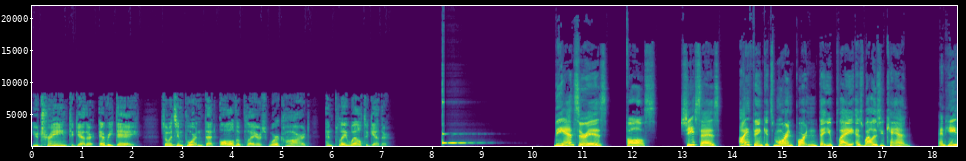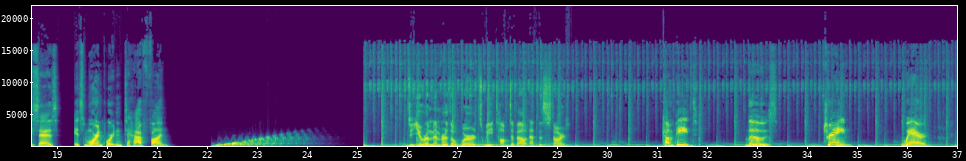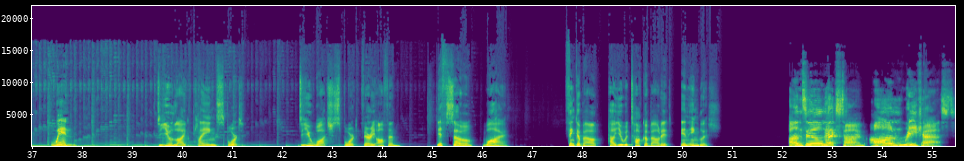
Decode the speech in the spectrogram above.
You train together every day, so it's important that all the players work hard and play well together. The answer is false. She says, I think it's more important that you play as well as you can. And he says, it's more important to have fun. Do you remember the words we talked about at the start? Compete, lose, train, wear, win. Do you like playing sport? Do you watch sport very often? If so, why? Think about how you would talk about it in English. Until next time on Recast.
